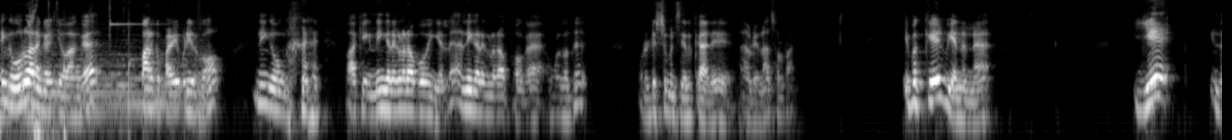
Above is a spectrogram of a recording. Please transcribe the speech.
நீங்கள் ஒரு வாரம் கழிஞ்சு வாங்க. பார்க்க பழையபடி இருக்கும்? நீங்கள் உங்கள் வாக்கிங் நீங்கள் ரெகுலராக போவீங்கல்ல நீங்கள் ரெகுலராக போங்க. உங்களுக்கு வந்து ஒரு டிஸ்டர்பன்ஸ் இருக்காது அப்படின்லாம் சொல்கிறாங்க இப்போ கேள்வி என்னென்ன ஏன் இந்த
